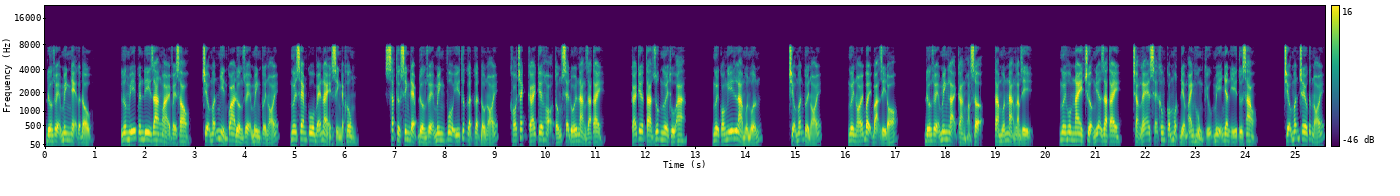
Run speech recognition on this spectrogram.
Đường duệ minh nhẹ gật đầu. Lương mỹ quên đi ra ngoài về sau, triệu mẫn nhìn qua đường duệ minh cười nói, ngươi xem cô bé này xinh đẹp không? Sắc thực xinh đẹp, đường duệ minh vô ý thức gật gật đầu nói, khó trách cái kia họ tống sẽ đối nàng ra tay. Cái kia ta giúp ngươi thú a. Ngươi có nghĩ là muốn muốn? Triệu mẫn cười nói, ngươi nói bậy bạ gì đó? Đường duệ minh lại càng hoảng sợ, ta muốn nàng làm gì? Ngươi hôm nay trượng nghĩa ra tay, chẳng lẽ sẽ không có một điểm anh hùng cứu mỹ nhân ý tứ sao? Triệu mẫn trêu tức nói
